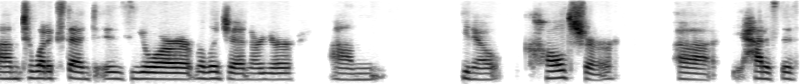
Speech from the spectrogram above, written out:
um, to what extent is your religion or your um, you know culture uh, how does this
